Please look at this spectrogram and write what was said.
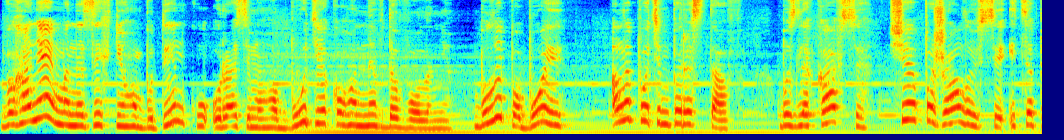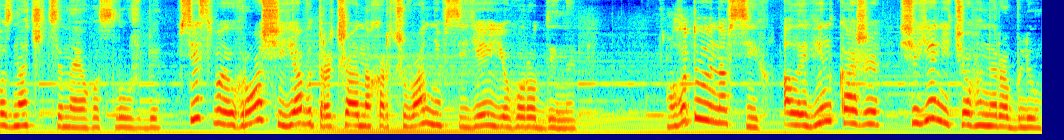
виганяє мене з їхнього будинку у разі мого будь-якого невдоволення. Були побої, але потім перестав, бо злякався, що я пожалуюся, і це позначиться на його службі. Всі свої гроші я витрачаю на харчування всієї його родини. Готую на всіх, але він каже, що я нічого не роблю.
